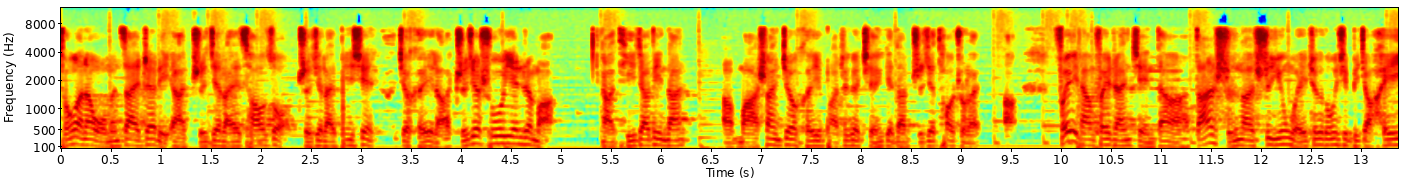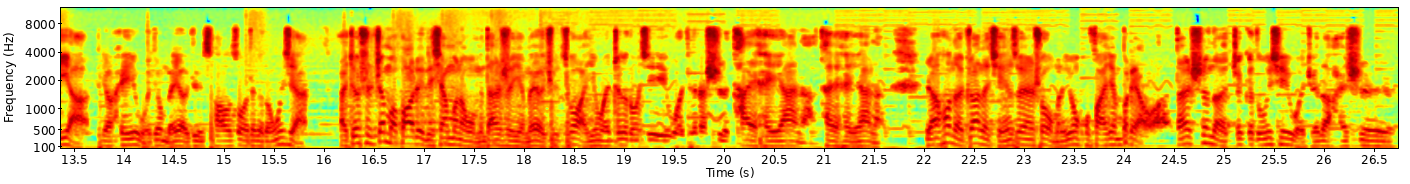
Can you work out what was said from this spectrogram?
从而呢，我们在这里啊，直接来操作，直接来变现就可以了，直接输入验证码啊，提交订单啊，马上就可以把这个钱给它直接套出来啊，非常非常简单啊。当时呢，是因为这个东西比较黑啊，比较黑，我就没有去操作这个东西啊。啊，就是这么暴利的项目呢，我们当时也没有去做，因为这个东西我觉得是太黑暗了，太黑暗了。然后呢，赚的钱虽然说我们的用户发现不了啊，但是呢，这个东西我觉得还是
